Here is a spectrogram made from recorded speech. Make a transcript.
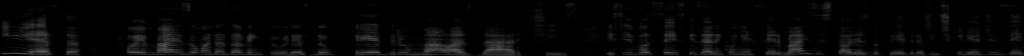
E esta foi mais uma das aventuras do Pedro Malazartes. E se vocês quiserem conhecer mais histórias do Pedro, a gente queria dizer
